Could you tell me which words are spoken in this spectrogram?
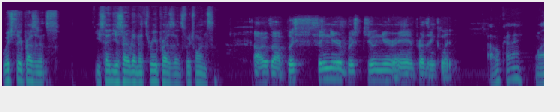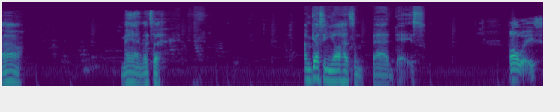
which three presidents you said you served under three presidents which ones Uh, it was uh, Bush Senior, Bush Junior, and President Clinton. Okay. Wow. Man, that's a. I'm guessing y'all had some bad days. Always,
